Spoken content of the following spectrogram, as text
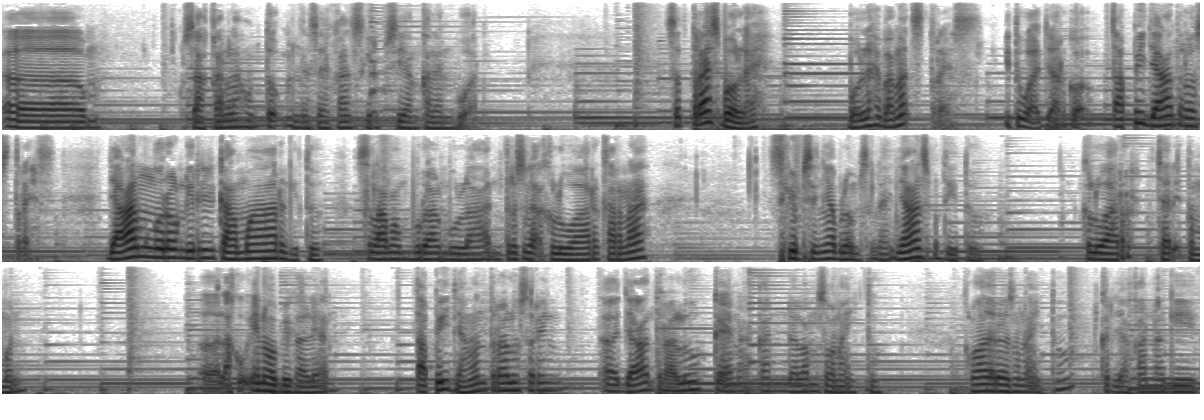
em, usahakanlah untuk menyelesaikan skripsi yang kalian buat. Stres boleh boleh banget stres. Itu wajar kok. Tapi jangan terlalu stres. Jangan mengurung diri di kamar gitu selama bulan-bulan terus nggak keluar karena skripsinya belum selesai. Jangan seperti itu. Keluar cari temen. Eh, lakuin hobi kalian. Tapi jangan terlalu sering eh, jangan terlalu keenakan dalam zona itu. Keluar dari zona itu kerjakan lagi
